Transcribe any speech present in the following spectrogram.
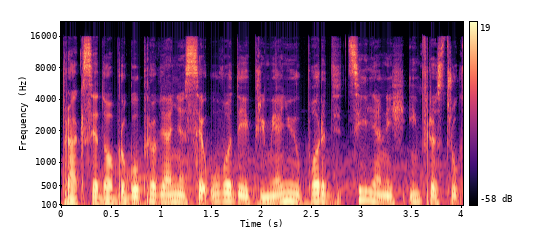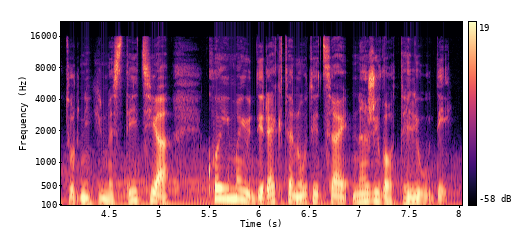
Prakse dobrog upravljanja se uvode i primjenjuju pored ciljanih infrastrukturnih investicija koje imaju direktan uticaj na živote ljudi.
